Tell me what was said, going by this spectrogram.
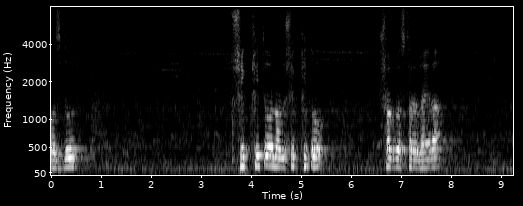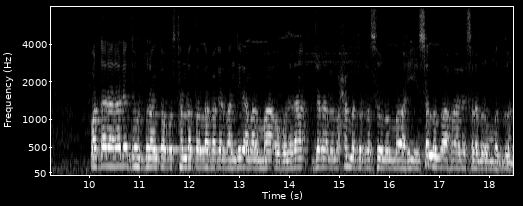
মজদুর, শিক্ষিত নন শিক্ষিত সর্বস্তরের ভাইয়েরা, পর্দার আড়ালে দূর দূরান্ত অবস্থানরত আল্লাহ পাকের বান্দির, আমার মা ও বোনেরা, জনাব মোহাম্মদুর রসুল্লাহ সাল্লাহ আলাইসাল্লামের উম্মদগণ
